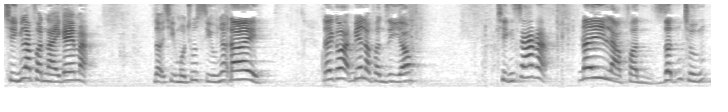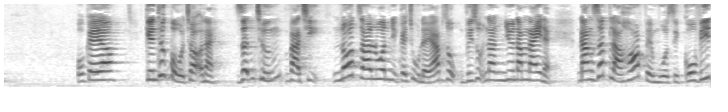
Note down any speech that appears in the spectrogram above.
Chính là phần này các em ạ. Đợi chị một chút xíu nhá. Đây. Đây các bạn biết là phần gì không? Chính xác ạ. Đây là phần dẫn chứng. Ok không? Kiến thức bổ trợ này Dẫn chứng và chị nốt ra luôn những cái chủ đề áp dụng. Ví dụ như năm nay này Đang rất là hot về mùa dịch Covid.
